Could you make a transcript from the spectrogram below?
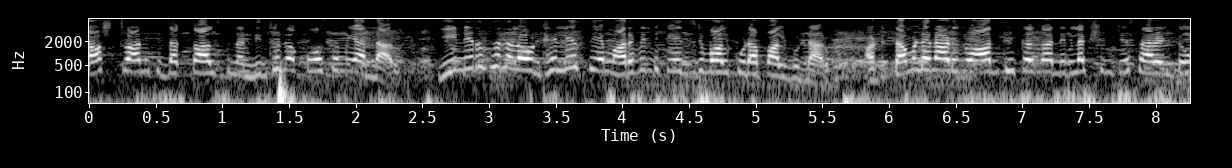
రాష్ట్రానికి దక్కాల్సిన నిధుల కోసమే అన్నారు. ఈ నిరసనలో ఢిల్లీ సీఎం అరవింద్ కేజ్రీవాల్ కూడా పాల్గొన్నారు. అటు తమిళనాడును ఆర్థికంగా నిర్లక్ష్యం చేశారంటూ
